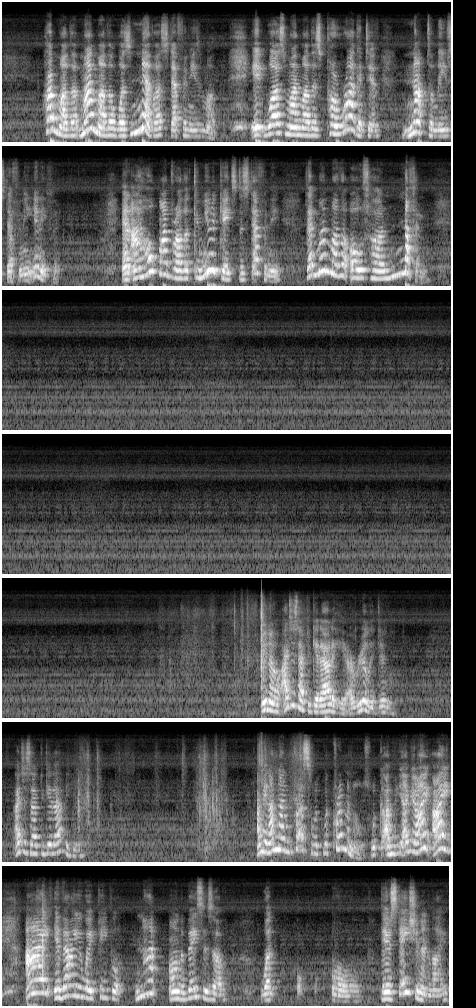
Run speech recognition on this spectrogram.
her mother, my mother, was never Stephanie's mother. It was my mother's prerogative not to leave Stephanie anything. And I hope my brother communicates to Stephanie that my mother owes her nothing know, I just have to get out of here. I really do. I just have to get out of here. I mean, I'm not impressed with, with criminals. With, I mean, I mean, I, I, I evaluate people not on the basis of what or their station in life.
